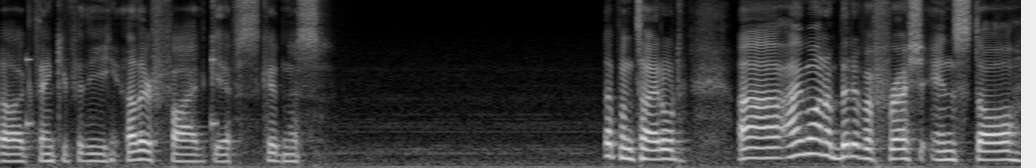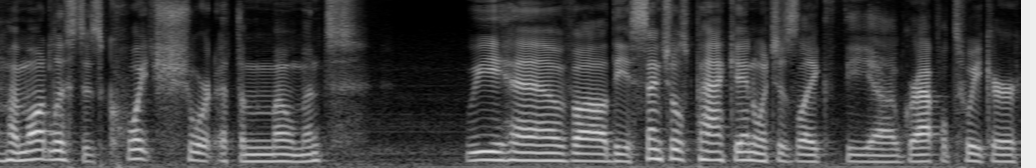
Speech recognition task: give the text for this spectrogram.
Dog, thank you for the other five gifts. Goodness. Up untitled. Uh, I'm on a bit of a fresh install. My mod list is quite short at the moment. We have uh, the Essentials pack in, which is like the uh, grapple tweaker.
